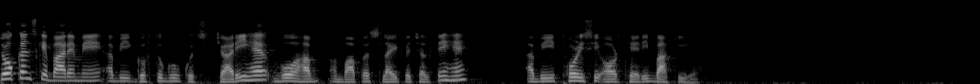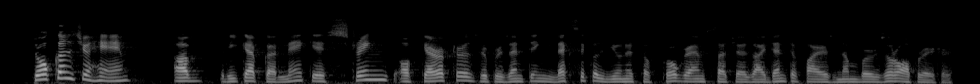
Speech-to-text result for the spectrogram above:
ٹوکنس کے بارے میں ابھی گفتگو کچھ جاری ہے، وہ ہم واپس سلائڈ پہ چلتے ہیں۔ ابھی تھوڑی سی اور تھیری باقی ہے۔ ٹوکنس جو ہیں، اب ریکیپ کر لیں کہ strings of characters representing lexical units of program such as identifiers numbers اور آپریٹرس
